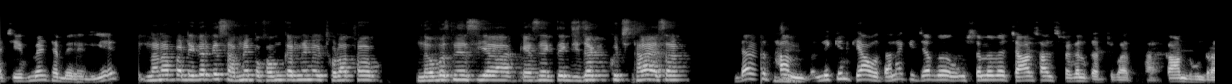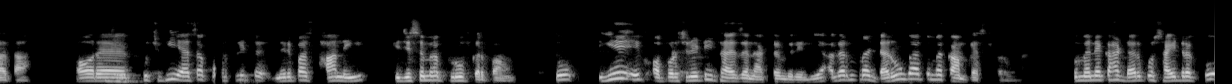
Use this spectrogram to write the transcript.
अचीवमेंट है मेरे लिए। नाना पाटेकर के सामने परफॉर्म करने में थोड़ा था नर्वसनेस या कह सकते झिझक कुछ था ऐसा? डर था लेकिन क्या होता ना कि जब उस समय मैं चार साल स्ट्रगल कर चुका था काम ढूंढ रहा था और कुछ भी ऐसा कॉन्फ्लिक्ट मेरे पास था नहीं कि जिससे मैं प्रूव कर पाऊँ। तो ये एक अपॉर्चुनिटी था एज एन एक्टर मेरे लिए। अगर मैं डरूँगा तो मैं काम कैसे करूँगा? तो मैंने कहा डर को साइड रखो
